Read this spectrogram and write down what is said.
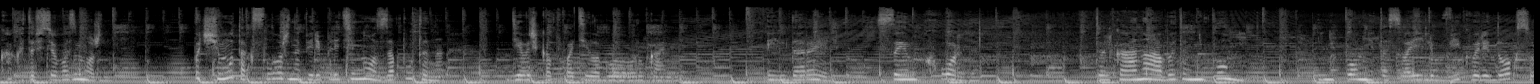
«Как это все возможно? Почему так сложно переплетено, запутано?» Девочка обхватила голову руками. Эльдарель, сын Хорда. Только она об этом не помнит. И не помнит о своей любви к Варидоксу.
